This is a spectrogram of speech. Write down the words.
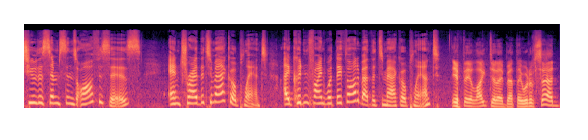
to The Simpsons offices and tried the tomacco plant. I couldn't find what they thought about the tomacco plant. If they liked it, I bet they would have said.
